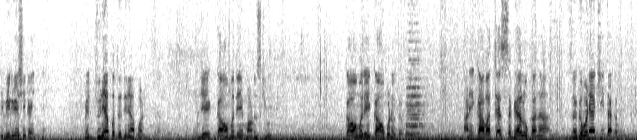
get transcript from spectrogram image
ती वेगळी अशी काहीच नाही. म्हणजे जुन्या पद्धतीने आपण म्हणजे गावामध्ये माणुसकी होती. गावामध्ये गाव पण होतं आणि गावातल्या सगळ्या लोकांना जगवण्याची ताकद होती.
